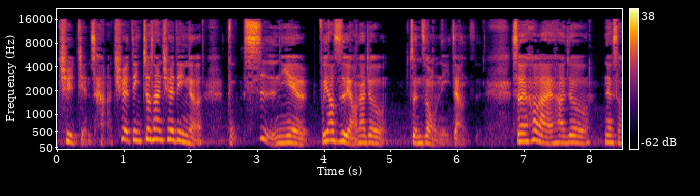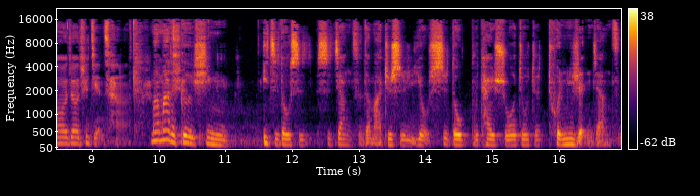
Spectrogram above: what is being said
去检查，确定就算确定了不是，你也不要治疗，那就尊重你这样子。”所以后来他就那时候就去检查。妈妈的个性。一直都是是这样子的嘛，就是有事都不太说，就就吞人这样子。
